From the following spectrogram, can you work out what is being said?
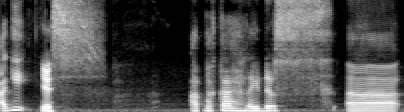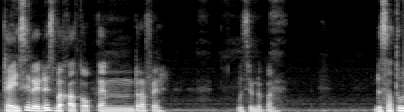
Agi, Yes. apakah Raiders uh, kayaknya sih Raiders bakal top 10 draft ya musim depan? Udah 1-5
